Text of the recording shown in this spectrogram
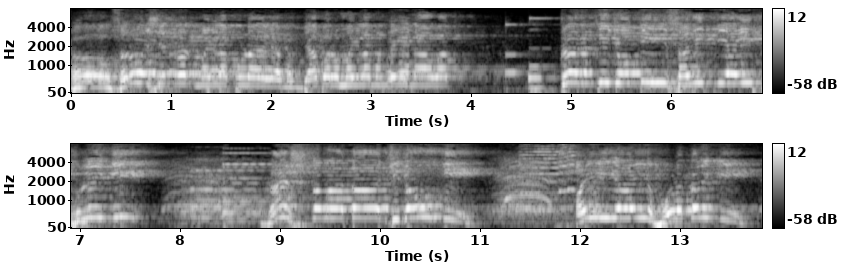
हो, सर्व क्षेत्रात महिला पुढे आल्या. मग द्या बरं महिला मंडळीनं आवाज. क्रांती ज्योती सावित्री आई फुले की. राष्ट्रमाता जिजाऊ की. आई होळकर की.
